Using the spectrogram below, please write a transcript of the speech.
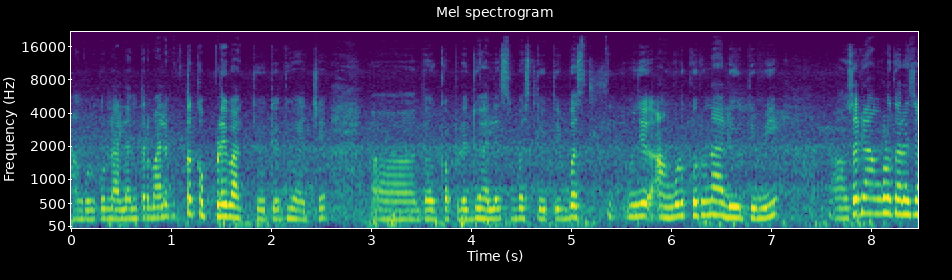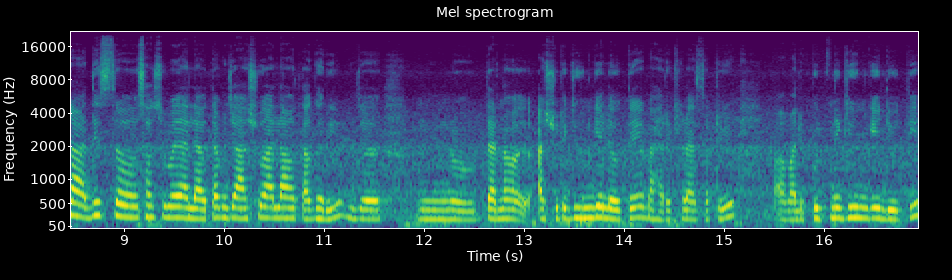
आंघोळ करून आल्यानंतर मला फक्त कपडे बाकी होते धुवायचे. तर कपडे धुवायलाच बसली होती. बस म्हणजे आंघोळ करून आली होती मी. सॉरी आंघोळ करायच्या आधीच सासूबाई आल्या होत्या. म्हणजे आशू आला होता घरी. म्हणजे त्यांना त्यानं आशूला घेऊन गेले होते बाहेर खेळायसाठी. मला माझी पुतणी घेऊन गेली होती.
